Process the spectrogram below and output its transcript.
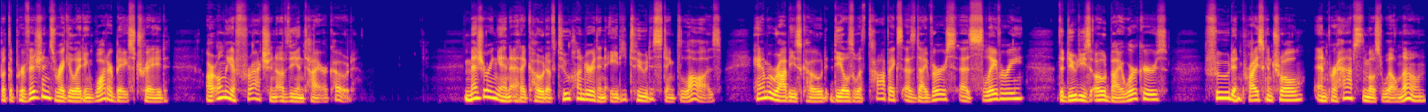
but the provisions regulating water based trade are only a fraction of the entire code. Measuring in at a code of 282 distinct laws, Hammurabi's code deals with topics as diverse as slavery, the duties owed by workers, food and price control, and perhaps the most well known,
